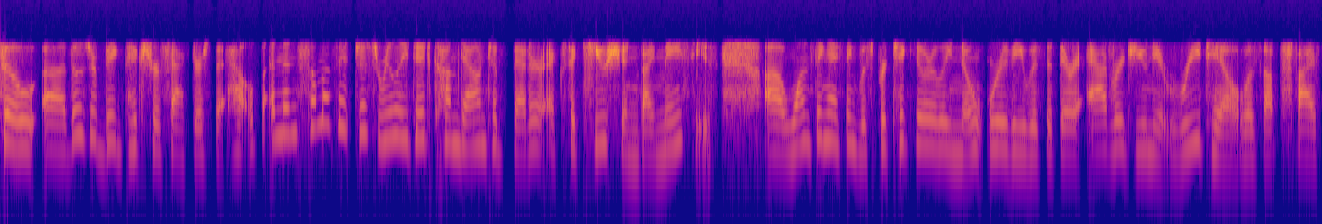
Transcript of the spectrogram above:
So, uh, those are big picture factors that help. And then some of it just really did come down to better execution by Macy's. Uh, one thing I think was particularly noteworthy was that their average unit retail was up 5%,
